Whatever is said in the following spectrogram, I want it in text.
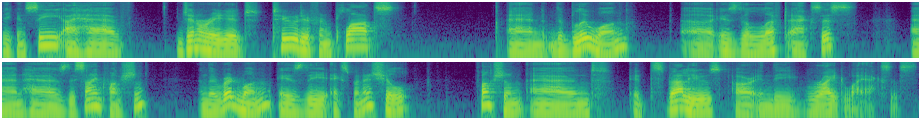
you can see I have generated two different plots and the blue one uh, is the left axis and has the sine function and the red one is the exponential function and its values are in the right y-axis.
